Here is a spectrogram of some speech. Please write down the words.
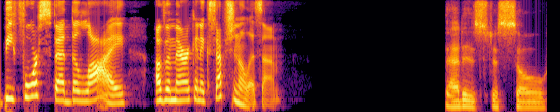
be force fed the lie of American exceptionalism. That is just so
